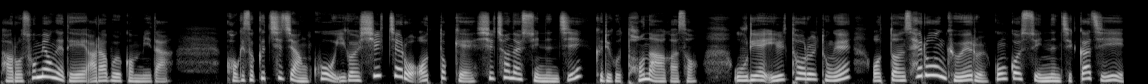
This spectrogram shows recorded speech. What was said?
바로 소명에 대해 알아볼 겁니다. 거기서 끝이지 않고 이걸 실제로 어떻게 실천할 수 있는지, 그리고 더 나아가서 우리의 일터를 통해 어떤 새로운 교회를 꿈꿀 수 있는지까지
